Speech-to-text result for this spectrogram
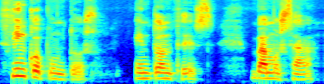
cinco puntos. Entonces vamos a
